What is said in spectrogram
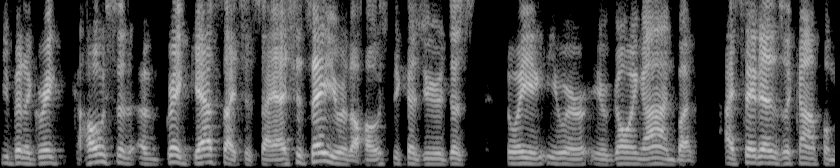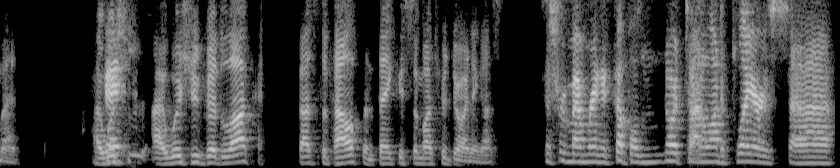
You've been a great host, a great guest, I should say. I should say you were the host because you were just the way you, you were you're going on, but I say that as a compliment. Okay. I wish you I wish you good luck, best of health, and thank you so much for joining us just remembering a couple North Tonawanda players, uh,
